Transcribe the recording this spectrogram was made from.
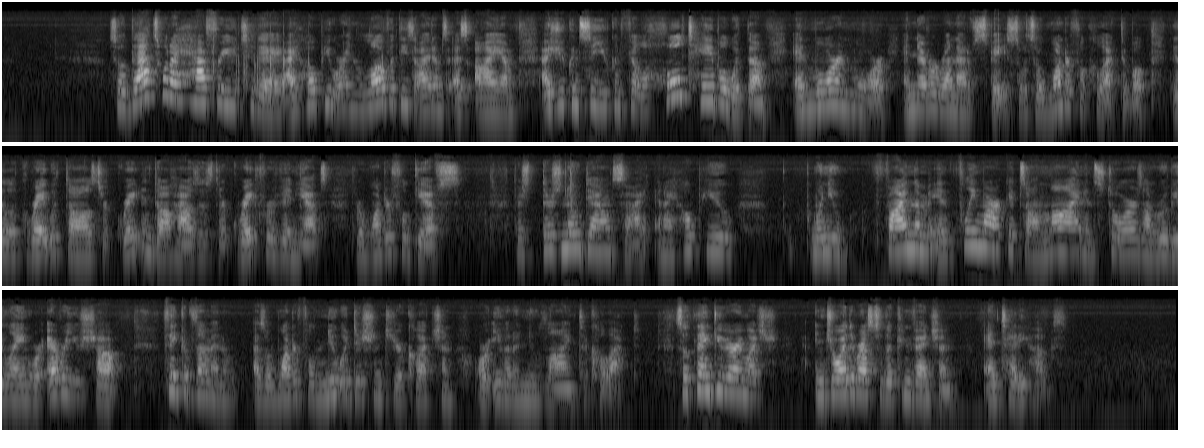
So that's what I have for you today. I hope you are in love with these items as I am. As you can see, you can fill a whole table with them and more and more and never run out of space. So it's a wonderful collectible. They look great with dolls. They're great in dollhouses. They're great for vignettes. They're wonderful gifts. There's, there's no downside. And I hope you, when you find them in flea markets, online, in stores, on Ruby Lane, wherever you shop, think of them in, as a wonderful new addition to your collection or even a new line to collect. So thank you very much. Enjoy the rest of the convention and Teddy hugs.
